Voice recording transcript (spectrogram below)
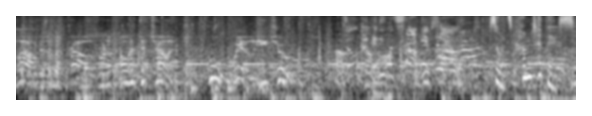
Cloud is on the prowl for an opponent to challenge. Who will he choose? Don't let oh, anyone stop you, Cloud! So it's come to this.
